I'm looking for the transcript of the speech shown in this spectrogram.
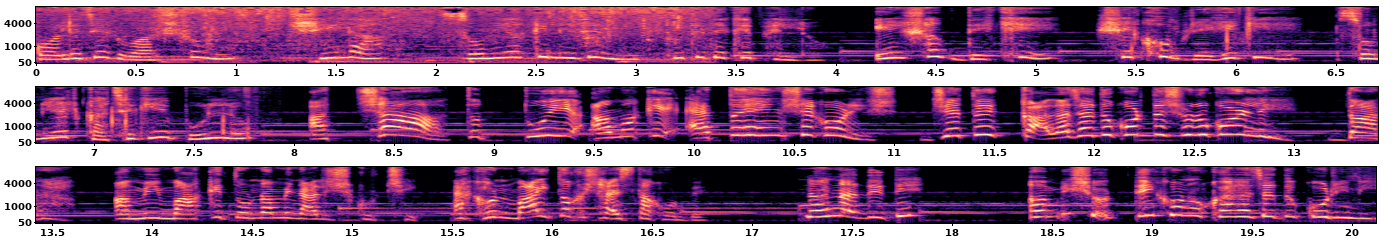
কলেজের ওয়াশরুমে শিলা সোনিয়াকে নিজের মুখ দেখে ফেলল। এইসব দেখে সে খুব রেগে গিয়ে সোনিয়ার কাছে গিয়ে বলল আচ্ছা তো তুই আমাকে এত হিংসে করিস যে তুই কালা জাদু করতে শুরু করলি? দাঁড়া আমি মাকে তোর নামে নালিশ করছি। এখন মাই তোকে সায়স্তা করবে। না না দিদি আমি সত্যি কোনো কালা জাদু করিনি।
